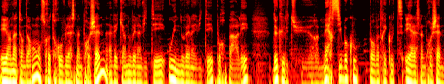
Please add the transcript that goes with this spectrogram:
Et en attendant, on se retrouve la semaine prochaine avec un nouvel invité ou une nouvelle invitée pour parler de culture. Merci beaucoup pour votre écoute et à la semaine prochaine.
